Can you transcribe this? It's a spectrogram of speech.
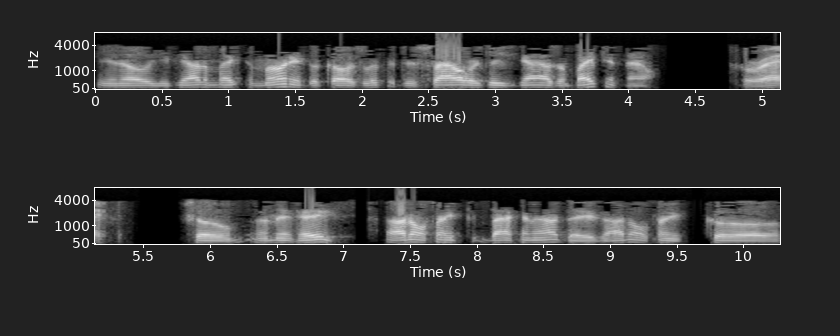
You know, you got to make the money because look at the salaries these guys are making now. Correct. So I mean, hey, I don't think back in our days, I don't think uh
